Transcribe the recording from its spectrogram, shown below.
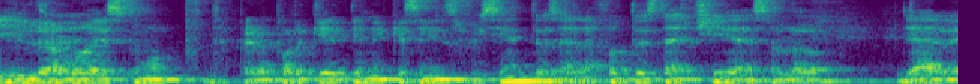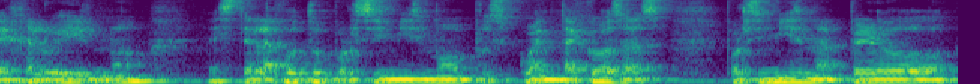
y luego es como, pero ¿por qué tiene que ser insuficiente? O sea, la foto está chida, solo ya déjalo ir, ¿no? Este, la foto por sí mismo pues cuenta cosas por sí misma, pero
